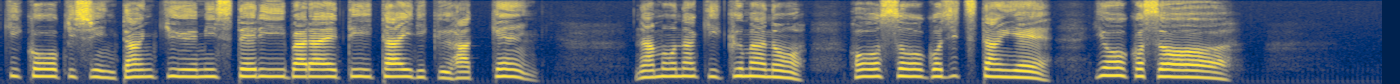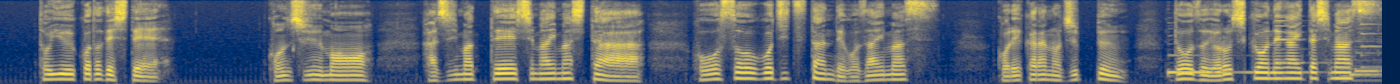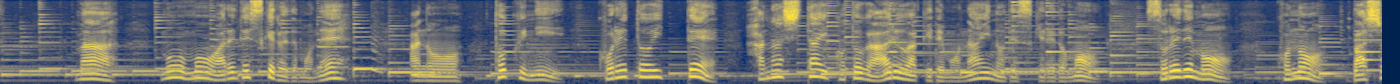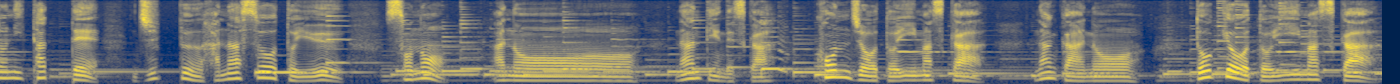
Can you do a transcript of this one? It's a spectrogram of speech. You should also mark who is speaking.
Speaker 1: 的好奇心探求ミステリーバラエティ大陸発見。名もなき熊の放送後日談へ。ようこそ。ということでして今週も始まってしまいました。放送後日談でございます。これからの10分どうぞよろしくお願いいたします。まあもうもうあれですけれどもねあの特にこれといって話したいことがあるわけでもないのですけれどもそれでもこの場所に立って10分話そうというそのあの何、ー、て言うんですか根性と言いますかなんかあのー、度胸と言いますか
